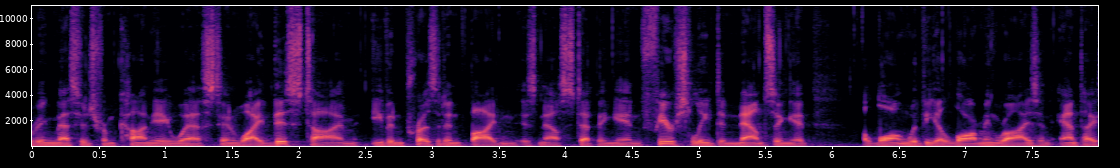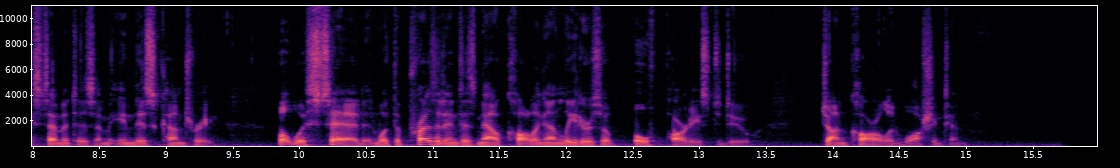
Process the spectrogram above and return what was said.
disturbing message from Kanye West and why this time even President Biden is now stepping in, fiercely denouncing it, along with the alarming rise in anti Semitism in this country. What was said and what the president is now calling on leaders of both parties to do. Jon Karl in Washington.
